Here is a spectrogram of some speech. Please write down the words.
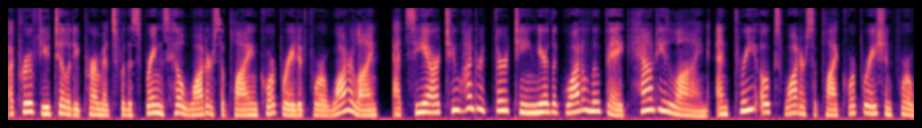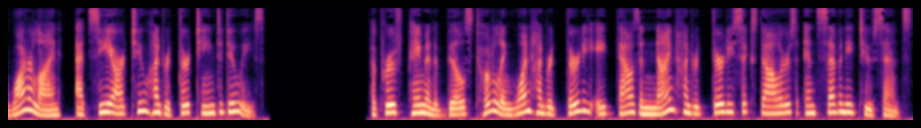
Approved utility permits for the Springs Hill Water Supply Incorporated for a water line at CR 213 near the Guadalupe County line and Three Oaks Water Supply Corporation for a water line at CR 213 to Dewey's. Approved payment of bills totaling $138,936.72.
